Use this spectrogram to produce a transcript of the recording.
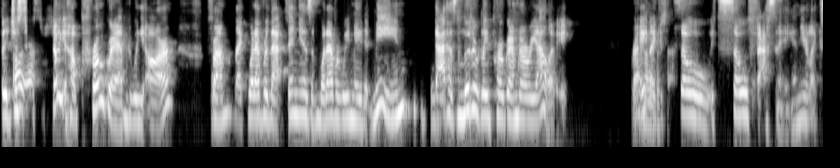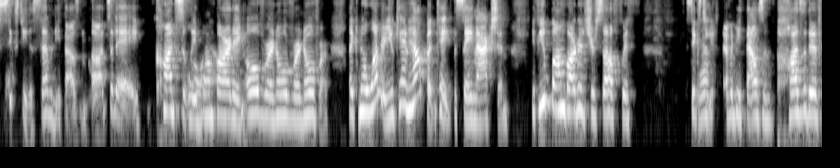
But it just oh, yeah. to show you how programmed we are from like whatever that thing is and whatever we made it mean, that mm-hmm. has literally programmed our reality right? 100%. like it's so it's so fascinating and you're like 60 to 70,000 thoughts a day constantly oh, bombarding over and over and over. Like no wonder you can't help but take the same action. If you bombarded yourself with 60 yeah. to 70,000 positive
